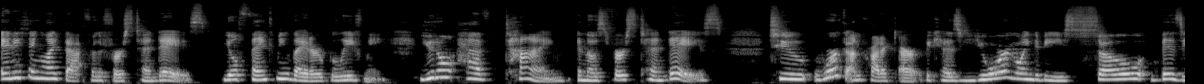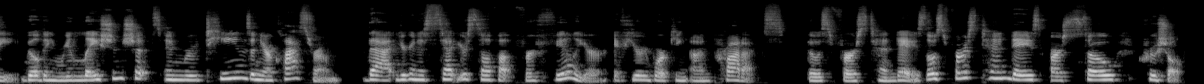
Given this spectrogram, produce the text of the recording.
anything like that for the first 10 days. You'll thank me later, believe me. You don't have time in those first 10 days to work on product art because you're going to be so busy building relationships and routines in your classroom that you're going to set yourself up for failure if you're working on products those first 10 days. Those first 10 days are so crucial.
